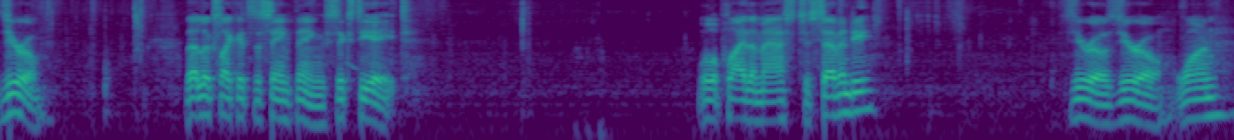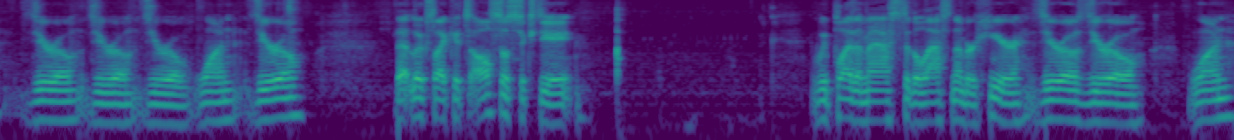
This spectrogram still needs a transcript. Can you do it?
0 that looks like it's the same thing 68 we'll apply the mass to 70 0 0 1 0 0 0 1 0 that looks like it's also 68 we apply the mass to the last number here 0 0 1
